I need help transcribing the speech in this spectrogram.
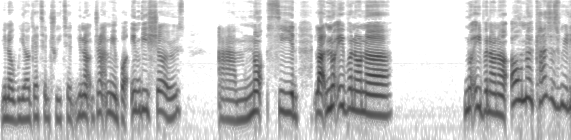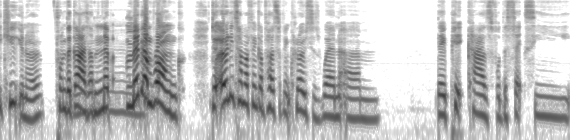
you know we are getting treated. You know, do you know what I mean? But in these shows, I'm not seeing like not even on a. Not even on a oh no, Kaz is really cute, you know. From the guys, I've never maybe I'm wrong. The only time I think I've heard something close is when um they pick Kaz for the sexy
